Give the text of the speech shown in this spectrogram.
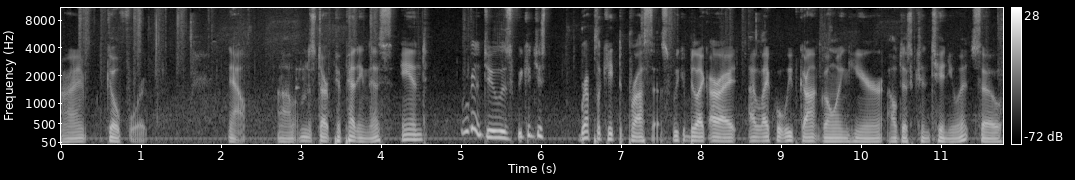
All right, go for it. Now, um, I'm going to start pipetting this, and what we're going to do is we could just replicate the process. We could be like, all right, I like what we've got going here. I'll just continue it. So,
